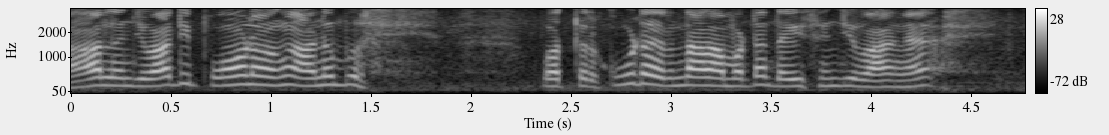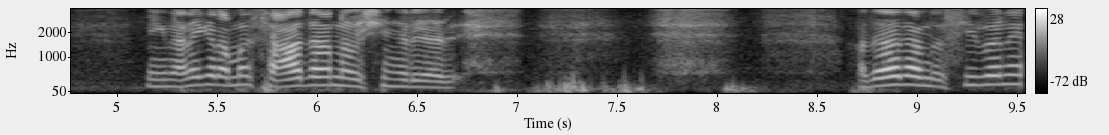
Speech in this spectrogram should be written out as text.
நாலஞ்சு வாட்டி போனவங்க அனுபவ ஒருத்தர் கூட இருந்தாலும் மட்டும் தயவு செஞ்சு வாங்க. நீங்கள் நினைக்கிற மாதிரி சாதாரண விஷயம் கிடையாது. அதாவது அந்த சிவனே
